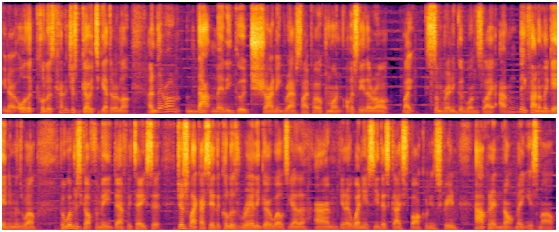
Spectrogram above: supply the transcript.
you know, all the colours kind of just go together a lot. And there aren't that many good shiny grass type Pokemon. Obviously, there are, like, some really good ones. Like, I'm a big fan of Meganium as well. But Whimsicott, for me, definitely takes it. Just like I say, the colours really go well together. And, you know, when you see this guy sparkle on your screen, how can it not make you smile?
